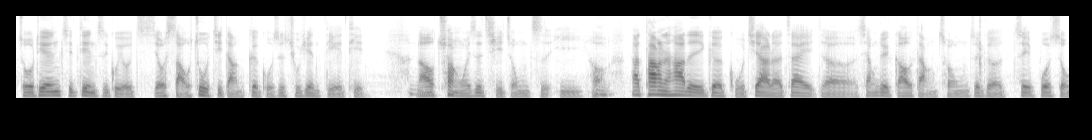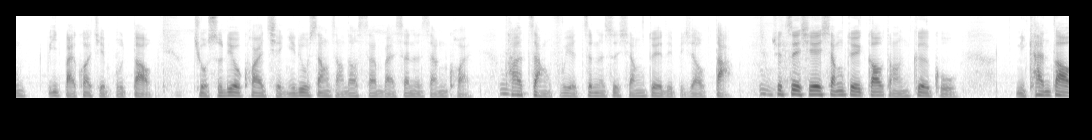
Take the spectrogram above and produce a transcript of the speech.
昨天其实电子股有有少数几档个股是出现跌停，然后创维是其中之一。哈，那当然它的一个股价呢，在呃相对高档，从这个这一波从一百块钱不到九十六块钱一路上涨到三百三十三块，它的涨幅也真的是相对的比较大。所以这些相对高档的个股，你看到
